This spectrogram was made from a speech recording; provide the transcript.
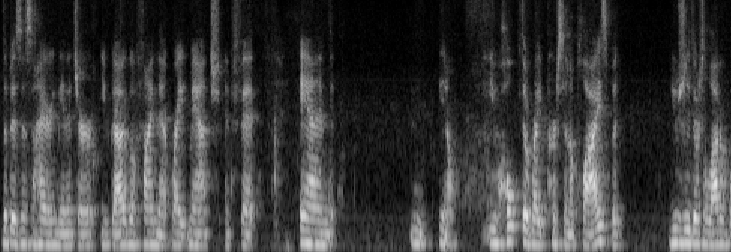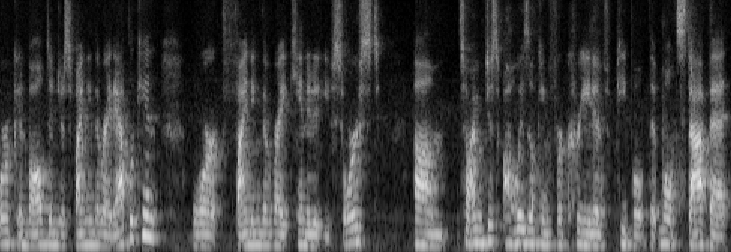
the business, a hiring manager. You've got to go find that right match and fit, and you know you hope the right person applies, but usually there's a lot of work involved in just finding the right applicant or finding the right candidate you've sourced. Um, so I'm just always looking for creative people that won't stop at,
